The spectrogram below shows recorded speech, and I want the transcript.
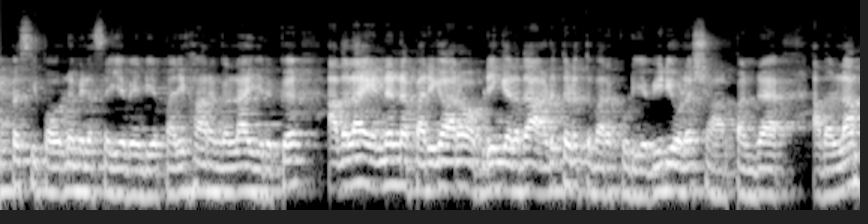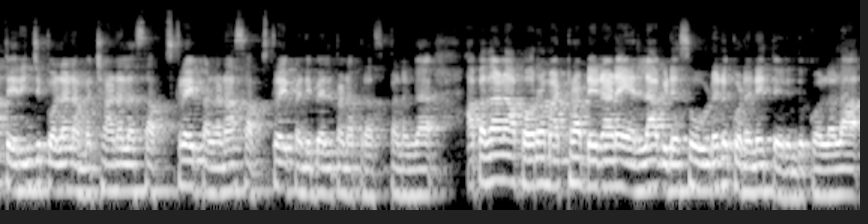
ஐப்பசி பௌர்ணமியில் செய்ய வேண்டிய பரிகாரங்கள்லாம் இருக்குது அதெல்லாம் என்னென்ன பரிகாரம் அப்படிங்கிறத அடுத்தடுத்து வரக்கூடிய வீடியோவில் ஷேர் பண்ணுறேன் அதெல்லாம் தெரிஞ்சுக்கொள்ள நம்ம சேனலை சப்ஸ்கிரைப் பண்ணலன்னா சப்ஸ்கிரைப் பண்ணி பெல் பண்ண ப்ரெஸ் பண்ணுங்கள் அப்போ தான் நான் போகிற மற்ற அப்டேட்டான எல்லா வீடியோஸும் உடனுக்குடனே தெரிந்து கொள்ளலாம்.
